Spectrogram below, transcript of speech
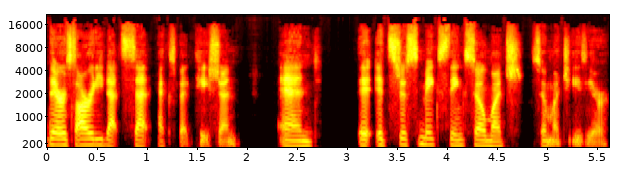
there's already that set expectation. And it it's just makes things so much, so much easier.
